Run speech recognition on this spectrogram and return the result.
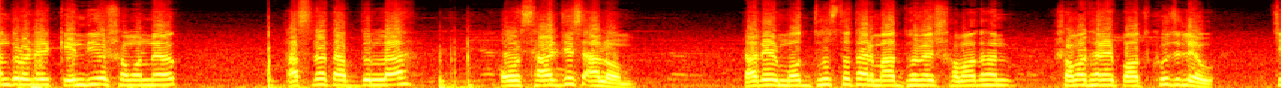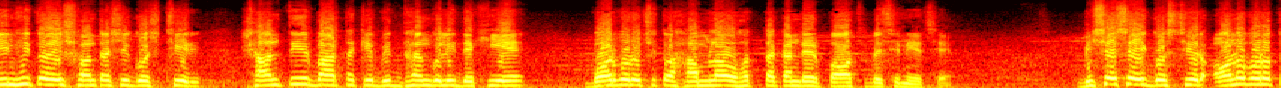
আন্দোলনের কেন্দ্রীয় সমন্বয়ক হাসরাত আবদুল্লাহ ও সার্জিস আলম। তাদের মধ্যস্থতার মাধ্যমে সমাধান, সমাধানের পথ খুঁজলেও চিহ্নিত এই সন্ত্রাসী গোষ্ঠীর শান্তির বার্তাকে বৃদ্ধাঙ্গুলি দেখিয়ে বর্বরচিত হামলা ও হত্যাকাণ্ডের পথ বেছে নিয়েছে। বিশেষ এই গোষ্ঠীর অনবরত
